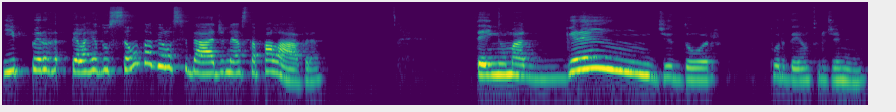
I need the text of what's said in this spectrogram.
e per, pela redução da velocidade nesta palavra. Tem uma grande dor por dentro de mim.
